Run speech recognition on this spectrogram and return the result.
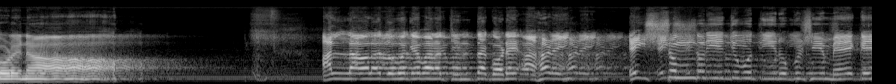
করে না আল্লাহ যুবক এবার চিন্তা করে, আহারে, এই সুন্দরী যুবতী রূপসী মেয়েকে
